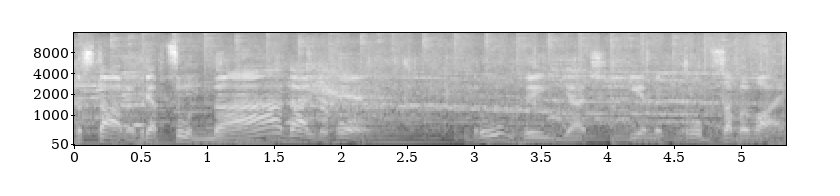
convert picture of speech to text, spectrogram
Доставив рябцу на дальній гол. Другий м'яч Кіних Руб забиває.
